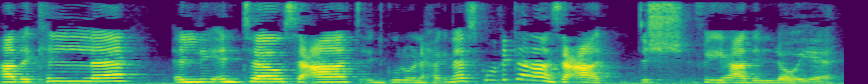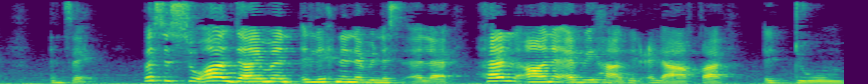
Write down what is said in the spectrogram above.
هذا كله اللي أنتوا ساعات تقولونه حق نفسكم. حتى أنا ساعات دش في هذه اللوية. إنزين. بس السؤال دائما اللي إحنا نبي نسأله هل أنا أبي هذه العلاقة تدوم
